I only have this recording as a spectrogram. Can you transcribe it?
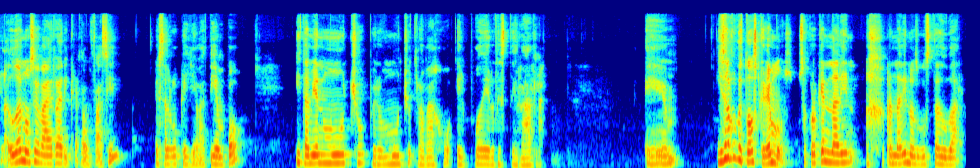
la duda no se va a erradicar tan fácil, es algo que lleva tiempo y también mucho, pero mucho trabajo el poder desterrarla. Em, y es algo que todos queremos. O sea, creo que a nadie, a nadie nos gusta dudar,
